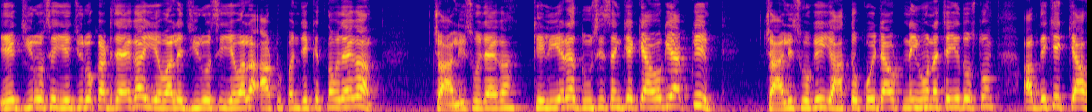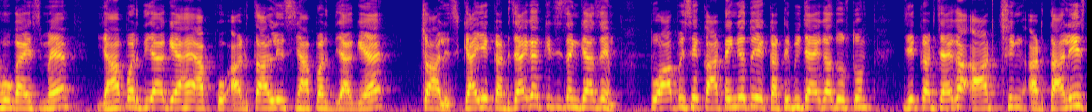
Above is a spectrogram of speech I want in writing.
एक ज़ीरो से ये ज़ीरो कट जाएगा, ये वाले ज़ीरो से ये वाला आठू पंजे कितना हो जाएगा? चालीस हो जाएगा। क्लियर है? दूसरी संख्या क्या होगी आपकी? चालीस हो गई यहाँ तो कोई डाउट नहीं होना चाहिए दोस्तों। अब देखिए क्या होगा इसमें। यहाँ पर दिया गया है आपको अड़तालीस, यहाँ पर दिया गया है चालीस। क्या ये कट जाएगा किसी संख्या से? तो आप इसे काटेंगे तो ये कट भी जाएगा दोस्तों। ये कट जाएगा आठ छिंग अड़तालीस,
